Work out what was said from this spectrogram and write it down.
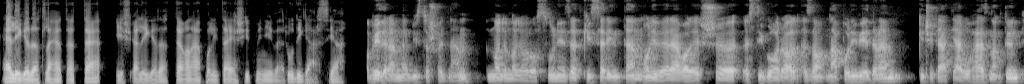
elégedett lehetette, és elégedette a Nápoli teljesítményével Rudi Garcia. A védelemmel biztos, hogy nem. Nagyon-nagyon rosszul nézett ki szerintem Oliverával és Ösztigorral ez a Napoli védelem, kicsit átjáróháznak tűnt,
